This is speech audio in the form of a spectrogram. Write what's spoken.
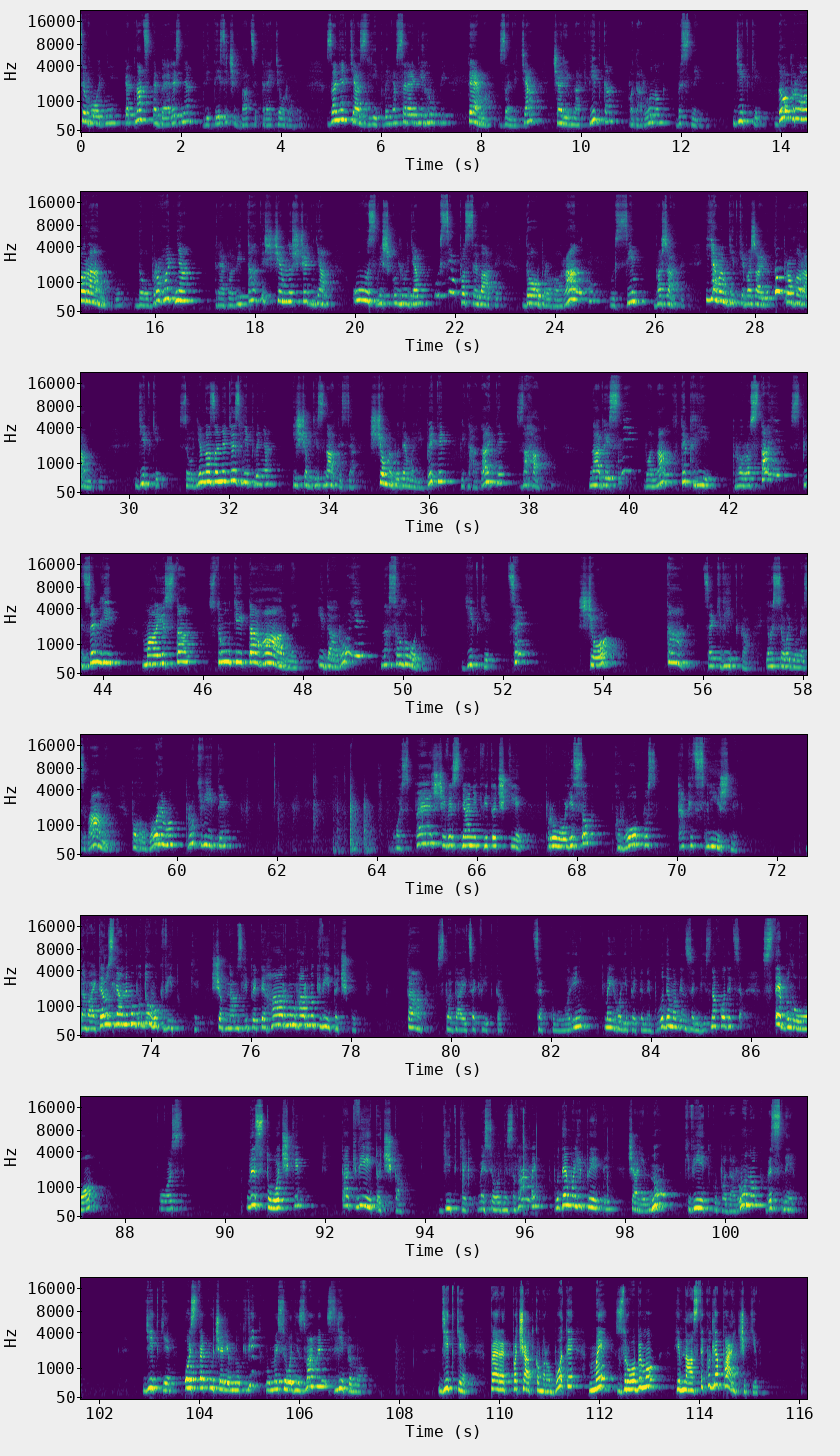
Сьогодні, 15 березня 2023 року. Заняття зліплення в середній групі. Тема заняття чарівна квітка, подарунок весни. Дітки, доброго ранку, доброго дня! Треба вітати щемно щодня, усмішку людям усім посилати. Доброго ранку усім бажати. І я вам, дітки, бажаю доброго ранку. Дітки, сьогодні в нас заняття зліплення. І щоб дізнатися, що ми будемо ліпити, відгадайте загадку. Навесні вона в теплі, проростає з-під землі, має стан стрункий та гарний і дарує насолоду. Дітки, це що? Так, це квітка. І ось сьогодні ми з вами поговоримо про квіти. Ось перші весняні квіточки, пролісок, крокус та підсніжник. Давайте розглянемо будову квітки, щоб нам зліпити гарну гарну квіточку. Так складається квітка. Це корінь. Ми його ліпити не будемо, він в землі знаходиться. Стебло, ось, листочки та квіточка. Дітки, ми сьогодні з вами будемо ліпити чарівну квітку, подарунок весни. Дітки, ось таку чарівну квітку ми сьогодні з вами зліпимо. Дітки, перед початком роботи ми зробимо гімнастику для пальчиків.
